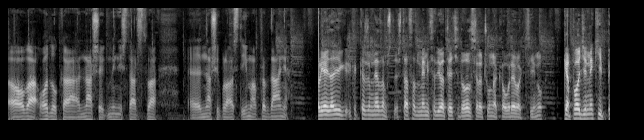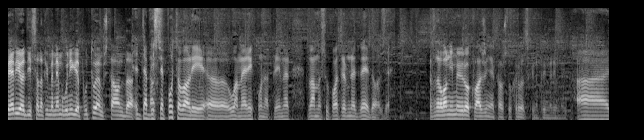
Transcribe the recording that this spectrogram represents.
ova odluka našeg ministarstva, e, naših vlasti ima opravdanja. Ali ja i dalje kažem, ne znam šta, šta sad, meni sad i ova treća doza se računa kao u revakcinu. Kad prođe neki period i sad, na primjer, ne mogu nigde da putujem, šta onda? Da biste putovali e, u Ameriku, na primjer, vama su potrebne dve doze. Znam li oni imaju rok važenja kao što u Hrvatskoj, na primjer, imaju? A,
